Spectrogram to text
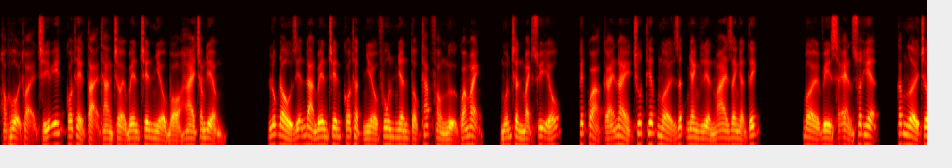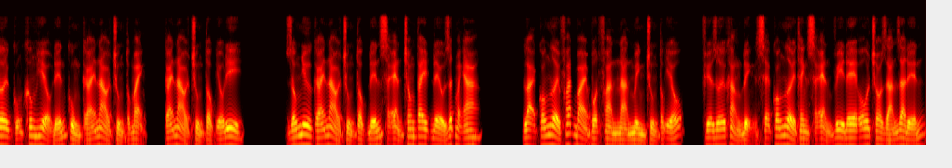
hoặc hội thoại chí ít có thể tại thang trời bên trên nhiều bỏ 200 điểm. Lúc đầu diễn đàn bên trên có thật nhiều phun nhân tộc tháp phòng ngự quá mạnh, muốn Trần Mạch suy yếu, kết quả cái này chút thiếp mời rất nhanh liền mai danh nhận tích. Bởi vì sẽ ẩn xuất hiện, các người chơi cũng không hiểu đến cùng cái nào chủng tộc mạnh, cái nào chủng tộc yếu đi. Giống như cái nào chủng tộc đến sẽ ẩn trong tay đều rất mạnh a. Lại có người phát bài bột phàn nàn mình chủng tộc yếu, phía dưới khẳng định sẽ có người thanh sẽ video cho dán ra đến,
